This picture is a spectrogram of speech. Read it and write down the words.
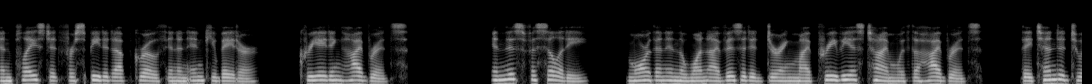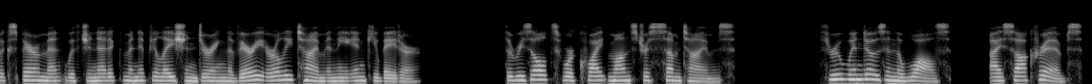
and placed it for speeded up growth in an incubator, creating hybrids. In this facility, more than in the one I visited during my previous time with the hybrids, they tended to experiment with genetic manipulation during the very early time in the incubator. The results were quite monstrous sometimes. Through windows in the walls, I saw cribs,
